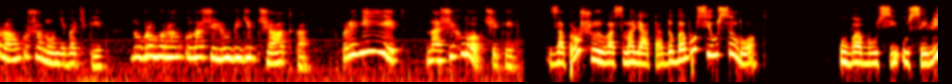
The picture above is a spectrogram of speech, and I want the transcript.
ранку, шановні батьки. Доброго ранку, наші любі дівчатка. Привіт, наші хлопчики. Запрошую вас, малята, до бабусі у село. У бабусі у селі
